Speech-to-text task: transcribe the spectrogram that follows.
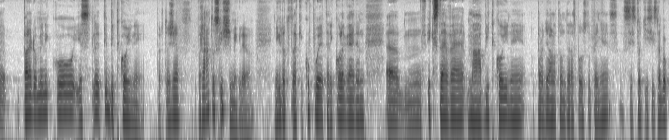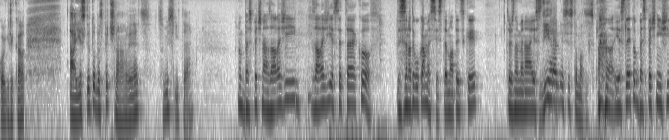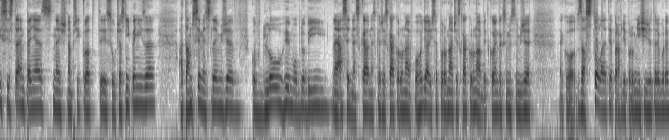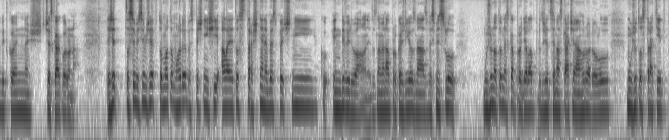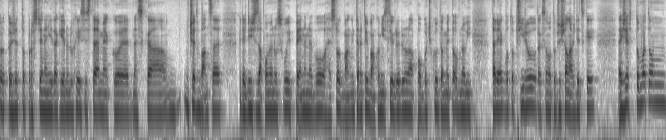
pane Dominiku, jestli ty bitcoiny, protože pořád to slyším někde. Jo. Někdo to taky kupuje, tady kolega jeden eh, v XTV má bitcoiny, prodělal na tom teda spoustu peněz, asi 100 tisíc nebo kolik říkal. A jestli je to bezpečná věc, co myslíte? No bezpečná, záleží, záleží jestli to jako, jestli se na to koukáme systematicky, Což znamená, jestli... Výhradně systematicky. Jestli je to bezpečnější systém peněz než například ty současné peníze. A tam si myslím, že v, jako v dlouhém období, ne asi dneska, dneska česká koruna je v pohodě, a když se porovná česká koruna a bitcoin, tak si myslím, že jako za 100 let je pravděpodobnější, že tady bude bitcoin než česká koruna. Takže to si myslím, že v tomhle ohledu je bezpečnější, ale je to strašně nebezpečný jako individuálně. To znamená pro každého z nás ve smyslu můžu na tom dneska prodělat, protože cena skáče nahoru a dolů, můžu to ztratit, protože to prostě není tak jednoduchý systém, jako je dneska účet v bance, kde když zapomenu svůj PIN nebo heslo k bank, internetový bankovnictví, kde jdu na pobočku, tam mi to obnoví. Tady jak o to přijdu, tak jsem o to přišel navždycky. Takže v tomhle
